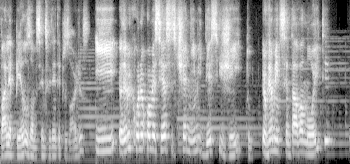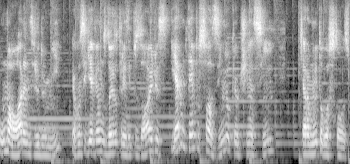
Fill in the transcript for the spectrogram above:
vale a pena os 980 episódios. E eu lembro que quando eu comecei a assistir anime desse jeito, eu realmente sentava à noite, uma hora antes de dormir. Eu conseguia ver uns dois ou três episódios e era um tempo sozinho que eu tinha assim, que era muito gostoso.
